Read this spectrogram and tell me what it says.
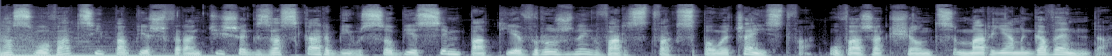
Na Słowacji papież Franciszek zaskarbił sobie sympatię w różnych warstwach społeczeństwa, uważa ksiądz Marian Gawenda,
